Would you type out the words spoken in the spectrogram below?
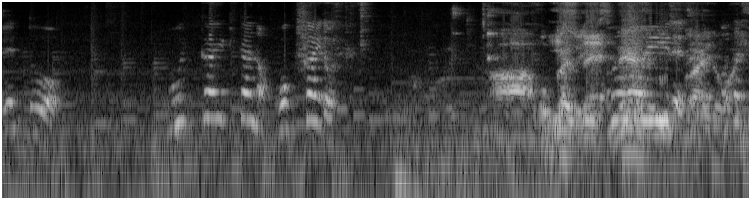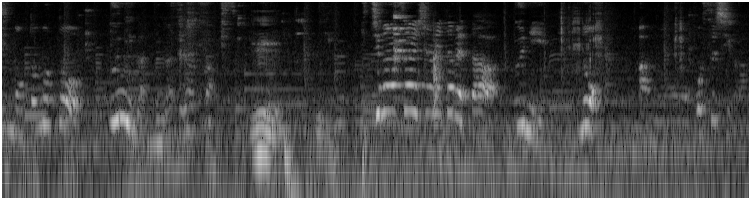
えっと、もう一回行きたいのは北海道です。ああ、北海道いいですね。いいです。北海道はいい私もともとウニが苦手だったんですよ。うん。一番最初に食べたウニのあのお寿司があっ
